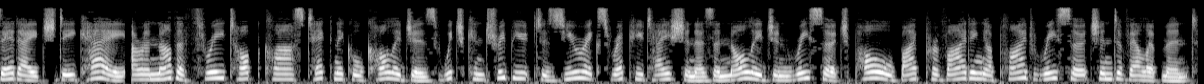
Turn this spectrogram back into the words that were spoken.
ZHDK are another three top-class technical colleges which contribute to Zurich's reputation as a knowledge and research pole by providing applied research and development.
